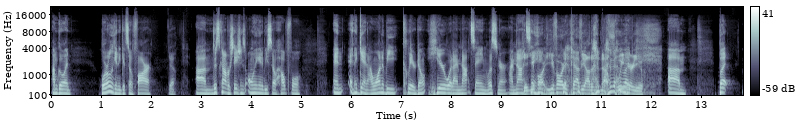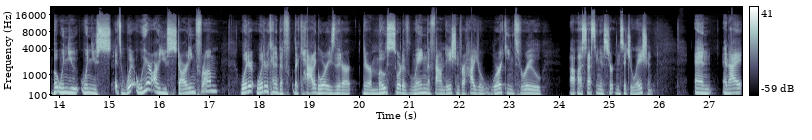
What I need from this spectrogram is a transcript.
I'm going, we're only going to get so far. Um, this conversation is only going to be so helpful. And and again, I want to be clear. Don't hear what I'm not saying, listener. I'm not Yeah, saying you've, already, you've already caveated enough. I'm we like- hear you. um, but but when you when you it's where where are you starting from? What are what are kind of the the categories that are that are most sort of laying the foundation for how you're working through uh, assessing a certain situation? And and I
